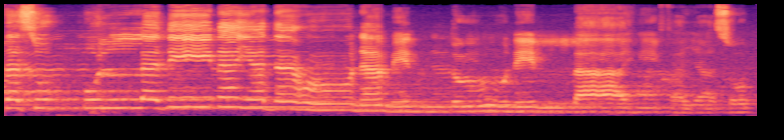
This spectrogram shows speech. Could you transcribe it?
تسبوا الذين يدعون من دون الله فيسبوا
